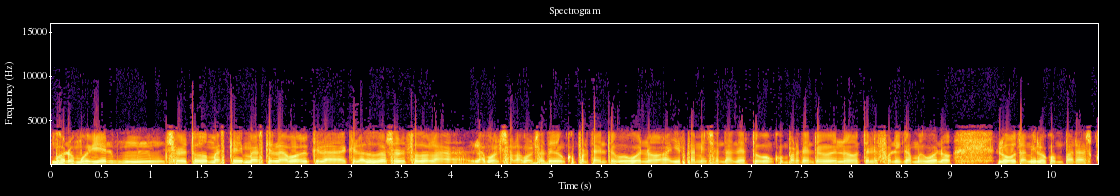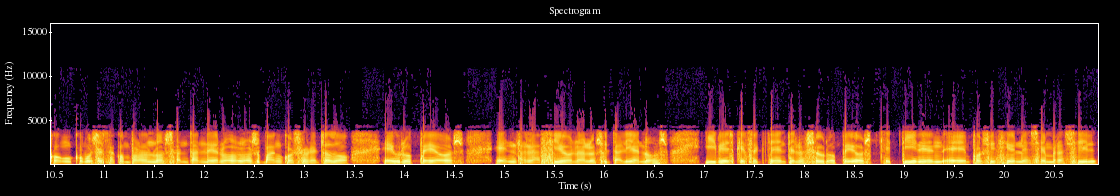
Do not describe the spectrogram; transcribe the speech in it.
Bueno, muy bien. Mm, sobre todo más que más que la que la, que la duda, sobre todo la, la bolsa. La bolsa ha tenido un comportamiento muy bueno. Ayer también Santander tuvo un comportamiento bueno, Telefónica muy bueno. Luego también lo comparas con cómo se está comparando Santander o los bancos, sobre todo europeos, en relación a los italianos y ves que efectivamente los europeos que tienen eh, posiciones en Brasil,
